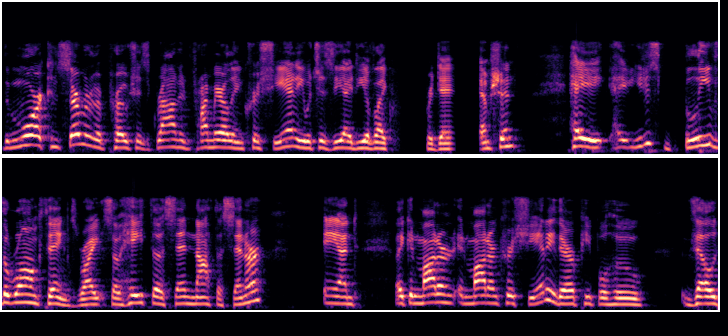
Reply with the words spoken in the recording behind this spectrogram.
the more conservative approach is grounded primarily in Christianity, which is the idea of like redemption hey, hey, you just believe the wrong things, right? So hate the sin, not the sinner. And like in modern in modern Christianity, there are people who they'll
